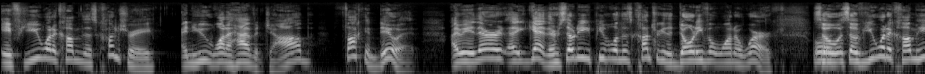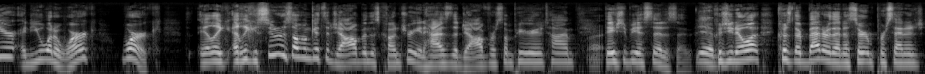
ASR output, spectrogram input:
if you want to come to this country and you want to have a job, fucking do it. I mean, there again, there's so many people in this country that don't even want to work. so, so if you want to come here and you want to work, work. It, like, like as soon as someone gets a job in this country and has the job for some period of time, Right. they should be a citizen. Yeah. because you know what? Because they're better than a certain percentage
